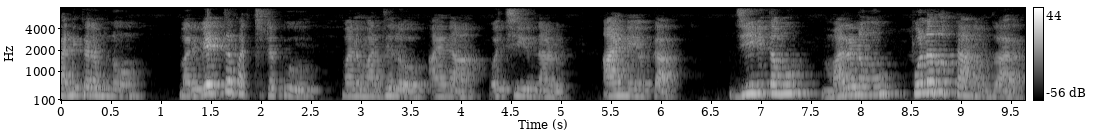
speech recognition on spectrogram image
కనికరమును మరి వ్యక్తపరచుటకు మన మధ్యలో ఆయన వచ్చి ఉన్నాడు. ఆయన యొక్క జీవితము మరణము పునరుత్నం ద్వారా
